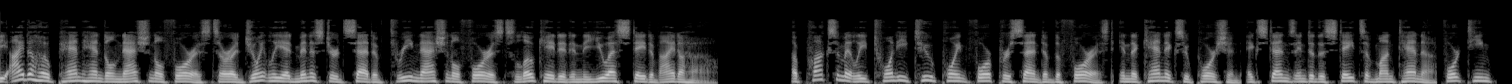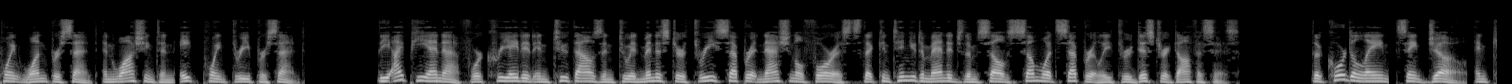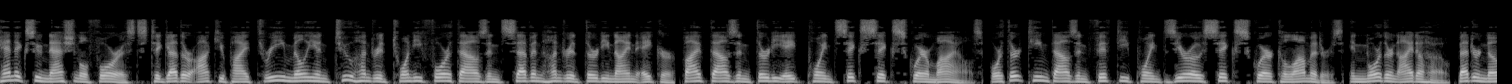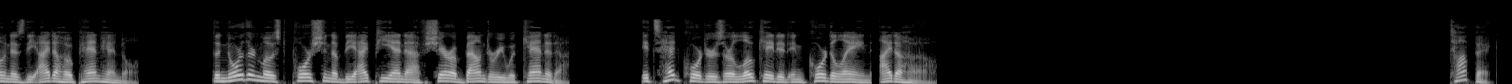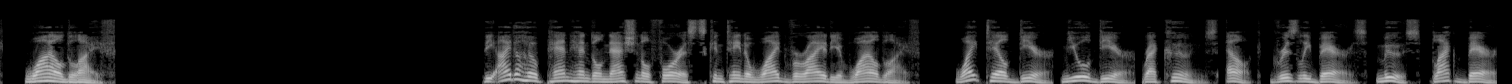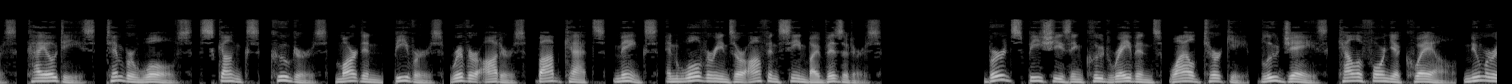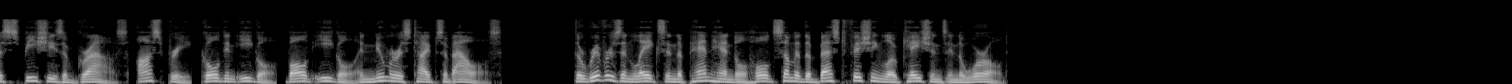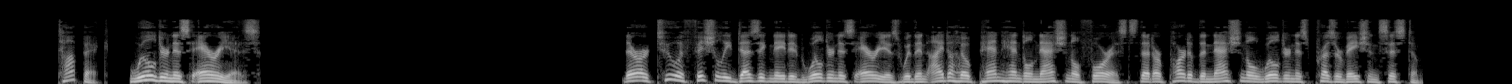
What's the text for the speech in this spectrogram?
The Idaho Panhandle National Forests are a jointly administered set of three national forests located in the U.S. state of Idaho. Approximately 22.4% of the forest in the Kaniksu portion extends into the states of Montana 14.1% and Washington 8.3%. The IPNF were created in 2000 to administer three separate national forests that continue to manage themselves somewhat separately through district offices. The Coeur d'Alene, St. Joe, and Kaniksu National Forests together occupy 3,224,739 acre 5,038.66 square miles, or 13,050.06 square kilometers in northern Idaho better known as the Idaho Panhandle. The northernmost portion of the IPNF share a boundary with Canada. Its headquarters are located in Coeur d'Alene, Idaho. Wildlife The Idaho Panhandle National Forests contain a wide variety of wildlife. White-tailed deer, mule deer, raccoons, elk, grizzly bears, moose, black bears, coyotes, timber wolves, skunks, cougars, marten, beavers, river otters, bobcats, minks, and wolverines are often seen by visitors. Bird species include ravens, wild turkey, blue jays, California quail, numerous species of grouse, osprey, golden eagle, bald eagle and numerous types of owls. The rivers and lakes in the Panhandle hold some of the best fishing locations in the world. Wilderness areas There are two officially designated wilderness areas within Idaho Panhandle National Forests that are part of the National Wilderness Preservation System.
